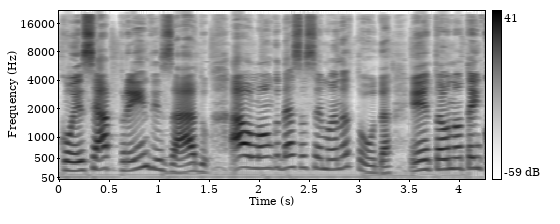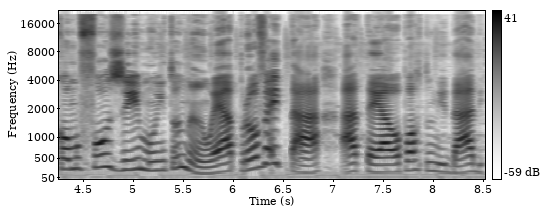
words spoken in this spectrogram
com esse aprendizado ao longo dessa semana toda. Então não tem como fugir muito, não. É aproveitar até a oportunidade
